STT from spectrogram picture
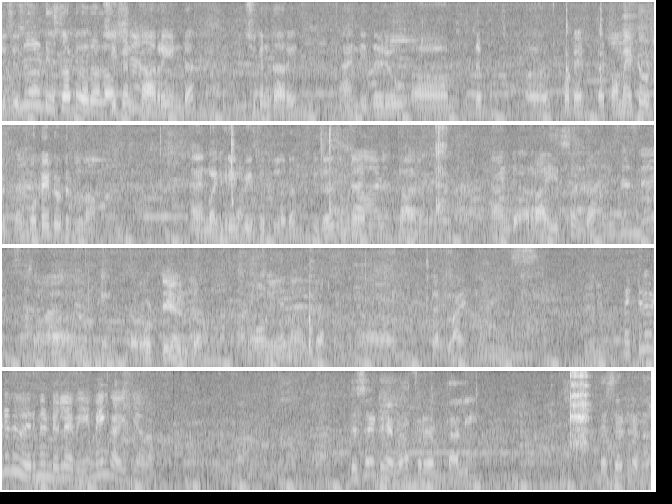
ദിസ് ഇസ് ഡിസേർട്ട് വരുമല്ലോ. ചിക്കൻ കറി ഉണ്ട്. ചിക്കൻ കറി ആൻഡ് ഇതൊരു um, ഇത് പൊട്ടാറ്റോ ടൊമാറ്റോ പൊട്ടാറ്റോ ഇട്ടിട്ടുള്ള ആൻഡ് ഗ്രീൻ പീസ് ഇട്ടുള്ളത് ഇത് നമ്മുടെ ദാൽ ആൻഡ് റൈസ് ഉണ്ട് റൊട്ടി ഉണ്ട് ഓണിയൻ ആൻഡ് ലൈൻ പെട്ടെന്ന് ഇവിടെ നിന്ന് വരുന്നുണ്ട് അല്ലേ വേമയും കഴിക്കാം डेसर्ट है ना फिर थाली डेसर्ट है ना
